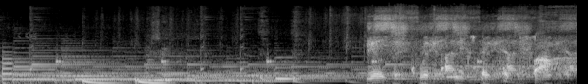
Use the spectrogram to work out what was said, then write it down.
Music with unexpected fun.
